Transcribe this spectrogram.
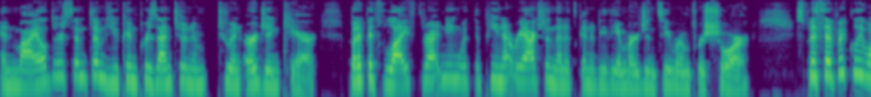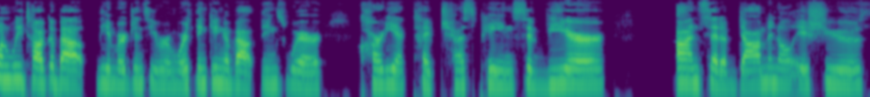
and milder symptoms, you can present to an, to an urgent care. But if it's life threatening with the peanut reaction, then it's going to be the emergency room for sure. Specifically, when we talk about the emergency room, we're thinking about things where cardiac type chest pain, severe onset abdominal issues,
